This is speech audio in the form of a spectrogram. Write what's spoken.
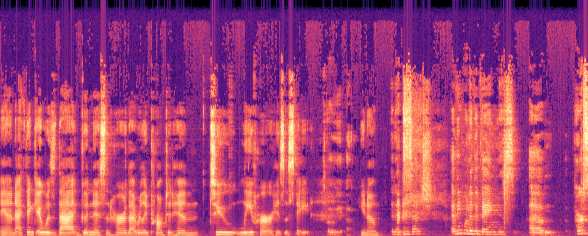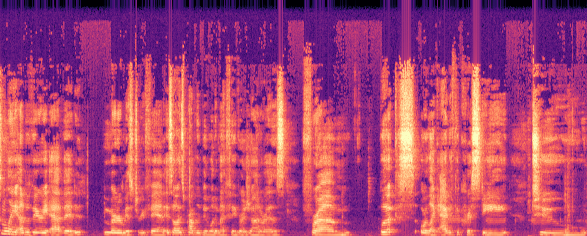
And I think it was that goodness in her that really prompted him to leave her his estate, Oh yeah. you know? And it's such. I think one of the things, um, personally, I'm a very avid murder mystery fan. It's always probably been one of my favorite genres, from books or like Agatha Christie to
